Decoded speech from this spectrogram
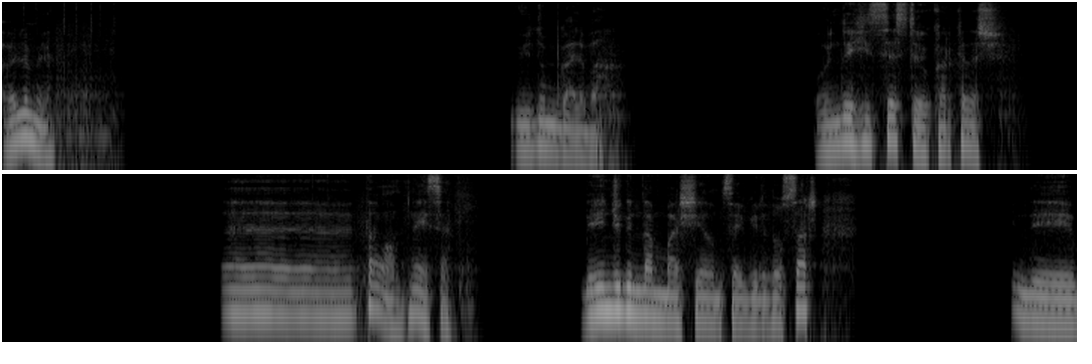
Öyle mi? Uyudum galiba. Oyunda hiç ses de yok arkadaş. Ee, tamam neyse. Birinci günden başlayalım sevgili dostlar. Şimdi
